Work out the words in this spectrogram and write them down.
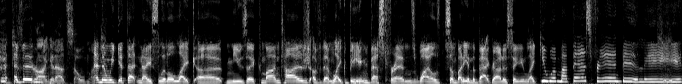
just then- drawing it out so much. And then we get that nice little like uh music montage of them like being best friends while somebody in the background is singing like you were my best friend Billy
